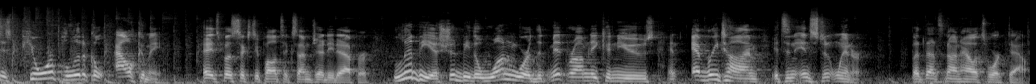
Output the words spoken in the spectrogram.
is pure political alchemy. Hey, it's Buzz 60 Politics. I'm Jedi Dapper. Libya should be the one word that Mitt Romney can use, and every time it's an instant winner. But that's not how it's worked out.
